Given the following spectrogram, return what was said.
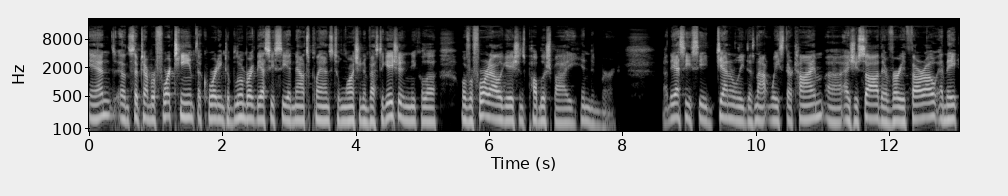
And on September 14th, according to Bloomberg, the SEC announced plans to launch an investigation in Nikola over fraud allegations published by Hindenburg. Uh, the SEC generally does not waste their time. Uh, as you saw, they're very thorough, and they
